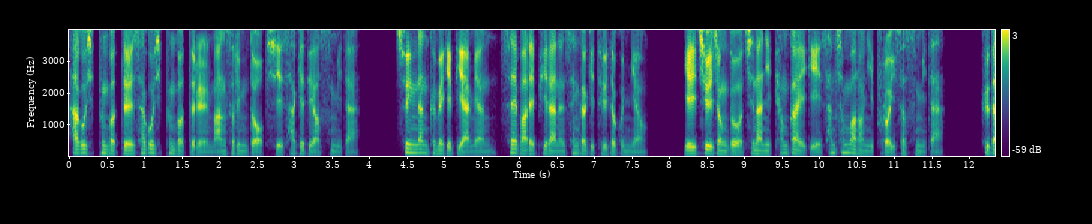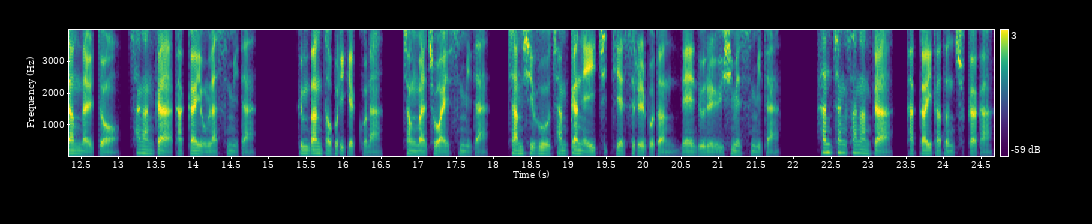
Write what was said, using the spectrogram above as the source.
하고 싶은 것들 사고 싶은 것들을 망설임도 없이 사게 되었습니다. 수익난 금액에 비하면 새 발의 피라는 생각이 들더군요. 일주일 정도 지나니 평가액이 3천만 원이 불어 있었습니다. 그 다음 날도 상한가 가까이 올랐습니다. 금방 더블이겠구나. 정말 좋아했습니다. 잠시 후 잠깐 HTS를 보던 내 눈을 의심했습니다. 한창 상한가 가까이 가던 주가가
